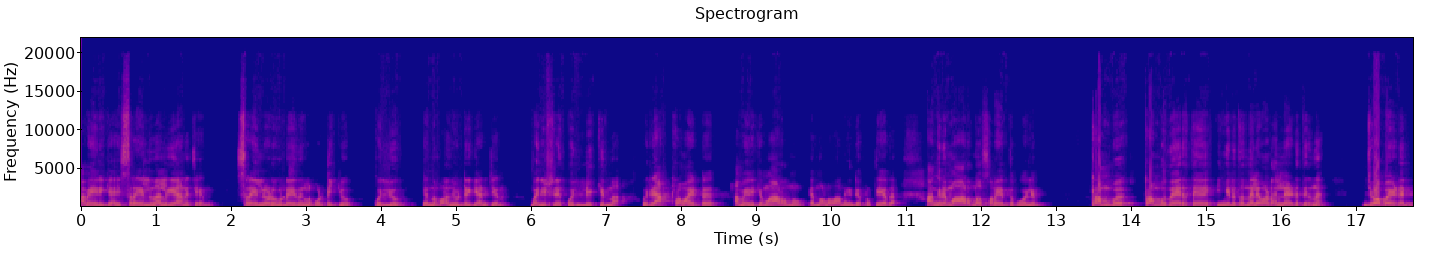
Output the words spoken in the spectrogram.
അമേരിക്ക ഇസ്രയേലിന് നൽകുകയാണ് ചെയ്യുന്നത്. ഇസ്രയേലിനോട് കൊണ്ടുപോയി നിങ്ങൾ പൊട്ടിക്കൂ കൊല്ലൂ എന്ന് പറഞ്ഞുകൊണ്ടിരിക്കുകയാണ് ചെയ്യുന്നത്. മനുഷ്യനെ കൊല്ലിക്കുന്ന ഒരു രാഷ്ട്രമായിട്ട് അമേരിക്ക മാറുന്നു എന്നുള്ളതാണ് ഇതിന്റെ പ്രത്യേകത. അങ്ങനെ മാറുന്ന സമയത്ത് പോലും ട്രംപ് ട്രംപ് നേരത്തെ ഇങ്ങനത്തെ നിലപാടല്ല എടുത്തിരുന്നത്. ജോ ബൈഡൻ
